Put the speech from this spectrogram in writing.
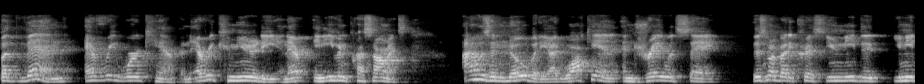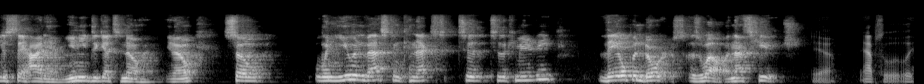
But then every WordCamp and every community and, every, and even Pressnomics, I was a nobody. I'd walk in and Dre would say, "This is my buddy Chris. You need to you need to say hi to him. You need to get to know him." You know. So when you invest and connect to to the community, they open doors as well, and that's huge. Yeah, absolutely.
